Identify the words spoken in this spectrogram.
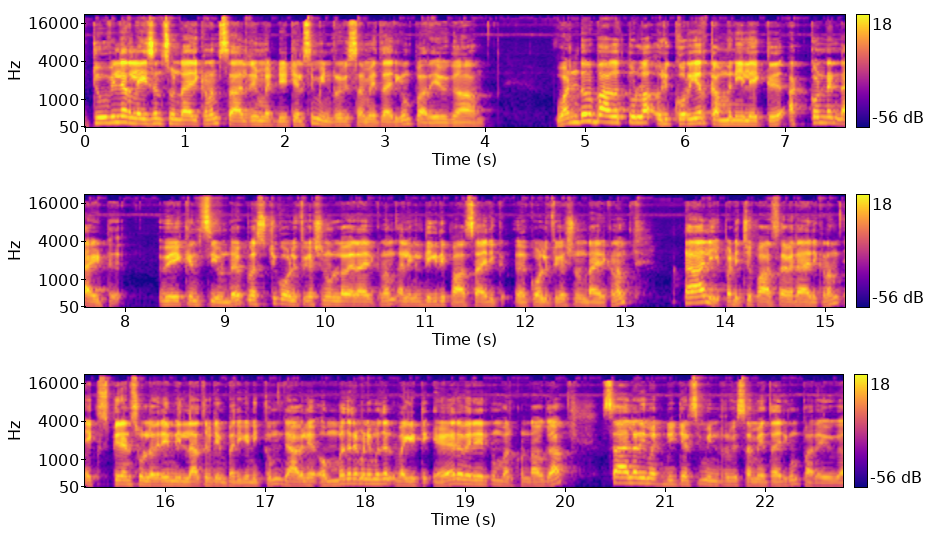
ടു വീലർ ലൈസൻസ് ഉണ്ടായിരിക്കണം സാലറി മറ്റ് ഡീറ്റെയിൽസും ഇന്റർവ്യൂ സമയത്തായിരിക്കും പറയുക. വണ്ടൂർ ഭാഗത്തുള്ള ഒരു കൊറിയർ കമ്പനിയിലേക്ക് അക്കൗണ്ടന്റ് ആയിട്ട് വേക്കൻസി ഉണ്ട്. പ്ലസ് ടു ക്വാളിഫിക്കേഷൻ ഉള്ളവരായിരിക്കണം. അല്ലെങ്കിൽ ഡിഗ്രി പാസ്സായിരിക്കും ക്വാളിഫിക്കേഷൻ ഉണ്ടായിരിക്കണം. ടാലി പഠിച്ച് പാസ്സായവരായിരിക്കണം എക്സ്പീരിയൻസ് ഉള്ളവരെയും ഇല്ലാത്തവരെയും പരിഗണിക്കും. രാവിലെ ഒമ്പതര മണി മുതൽ വൈകിട്ട് ഏഴര വരെയായിരിക്കും വർക്ക് ഉണ്ടാവുക. സാലറി മറ്റ് ഡീറ്റെയിൽസും ഇന്റർവ്യൂ സമയത്തായിരിക്കും പറയുക.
